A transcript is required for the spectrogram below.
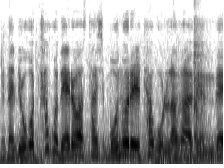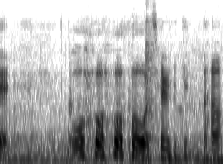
일단 요거 타고 내려와서 다시 모노레일 타고 올라가야 되는데 오호호호 재밌겠다.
